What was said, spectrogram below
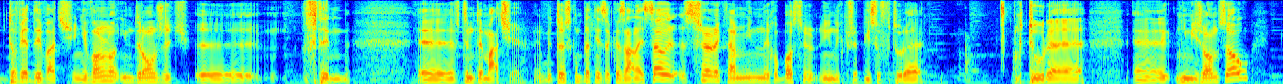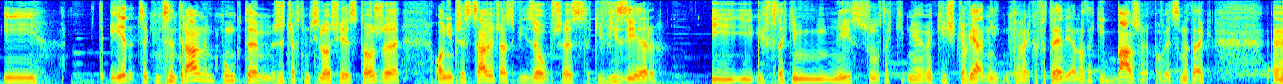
dowiadywać się, nie wolno im drążyć yy, w tym E, w tym temacie. Jakby to jest kompletnie zakazane. Jest cały szereg tam innych obostrzeń, innych przepisów, które, które e, nimi rządzą i takim centralnym punktem życia w tym silosie jest to, że oni przez cały czas widzą przez taki wizjer i, i, w takim miejscu, w takim, nie wiem, jakiejś kawiarni, kafeteria, no w takiej barze powiedzmy, tak, e,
